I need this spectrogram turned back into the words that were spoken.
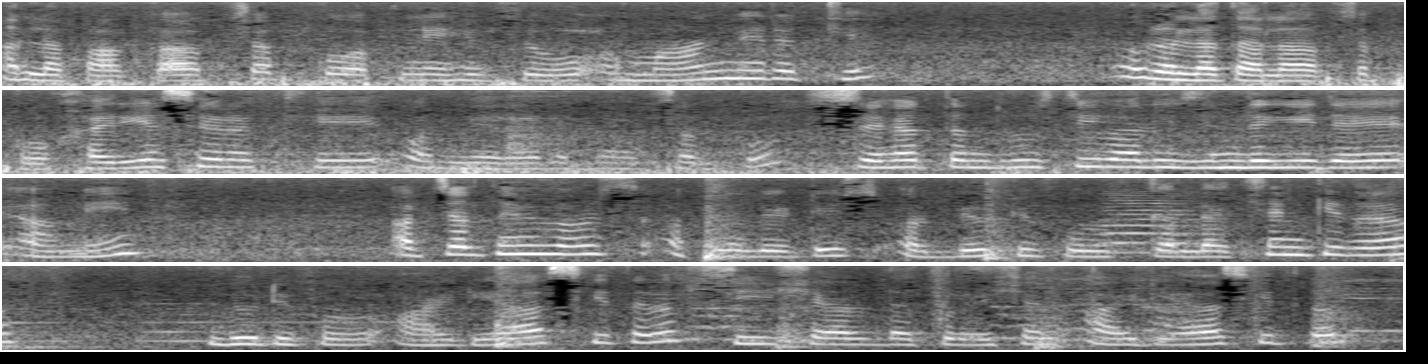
अल्लाह पाक आप सबको अपने हिफ्ज़ अमान में रखे और अल्लाह ताला आप सबको खैरियत से रखे और मेरा रब आप सबको सेहत तंदरुस्ती वाली ज़िंदगी दे। आमीन। अब चलते हैं वर्स अपने लेटेस्ट और ब्यूटीफुल कलेक्शन की तरफ़ ब्यूटीफुल आइडियाज़ की तरफ़ सी शेल डेकोरेशन आइडियाज़ की तरफ़।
